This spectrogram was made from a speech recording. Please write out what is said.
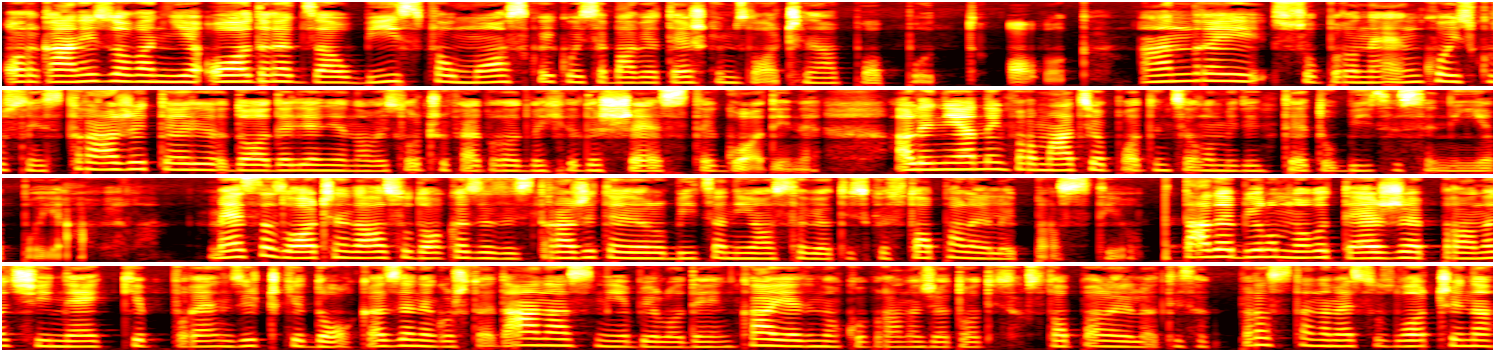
Organizovan je odred za ubistva u Moskvi koji se bavio teškim zločinama poput ovog. Andrej Supronenko, iskusni istražitelj, dodeljen je na ovaj slučaj u februaru 2006. godine, ali nijedna informacija o potencijalnom identitetu ubice se nije pojavila. Mesta zločina dala su dokaze za istražitelja jer ubica nije ostavio otiske stopala ili prstiju. Tada je bilo mnogo teže pronaći neke forenzičke dokaze nego što je danas, nije bilo DNK, jedino ko pronađe to otisak stopala ili otisak prsta na mestu zločina.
